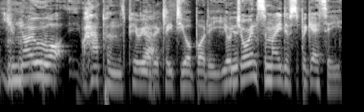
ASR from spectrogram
you know what happens periodically to your body. Your joints are made of spaghetti.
